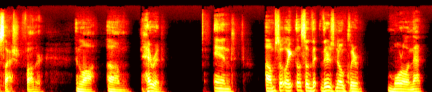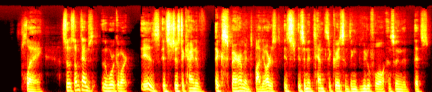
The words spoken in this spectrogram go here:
slash father-in-law, um, Herod. And um, so, like, so th- there's no clear moral in that play. So sometimes the work of art is it's just a kind of experiment by the artist. It's it's an attempt to create something beautiful and something that, that's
